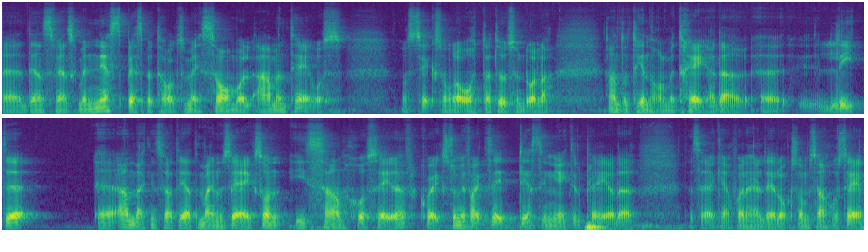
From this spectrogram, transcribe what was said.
eh, den svensk med näst bäst betalt som är Samuel Armenteros. Och 608 000 dollar. Anton Tinnerholm är trea där. Eh, lite eh, anmärkningsvärt är att Magnus Eriksson i San Jose Earthquakes, som ju faktiskt är designated player där, det säger kanske en hel del också om San Jose,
